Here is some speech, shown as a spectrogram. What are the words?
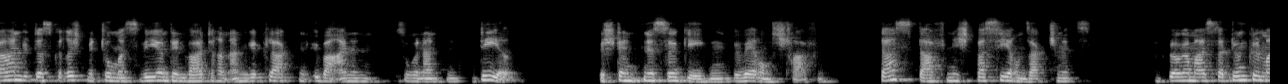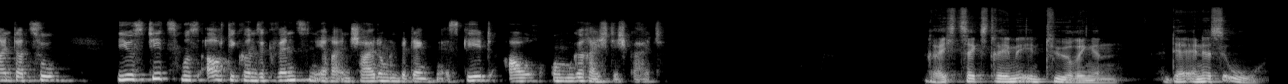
verhandelt das Gericht mit Thomas W. und den weiteren Angeklagten über einen sogenannten Deal. Geständnisse gegen Bewährungsstrafen. Das darf nicht passieren, sagt Schmitz. Und Bürgermeister Dünkel meint dazu, die Justiz muss auch die Konsequenzen ihrer Entscheidungen bedenken. Es geht auch um Gerechtigkeit. Rechtsextreme in Thüringen. Der NSU.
